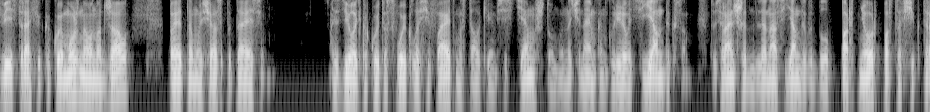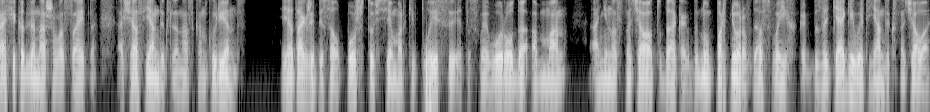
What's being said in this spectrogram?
весь трафик, какой можно, он отжал, поэтому сейчас пытаясь сделать какой-то свой классифайт, мы сталкиваемся с тем, что мы начинаем конкурировать с Яндексом. То есть раньше для нас Яндекс был партнер, поставщик трафика для нашего сайта, а сейчас Яндекс для нас конкурент. Я также писал пост, что все маркетплейсы – это своего рода обман. они нас сначала туда как бы, ну, партнеров, да, своих как бы затягивает. Яндекс сначала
